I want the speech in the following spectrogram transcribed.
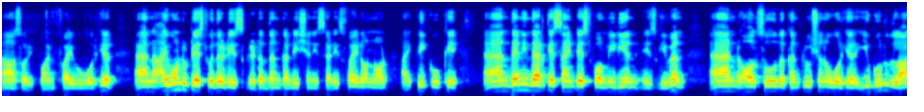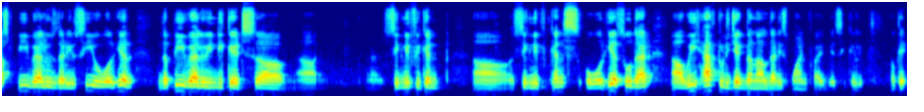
uh, sorry 0.5 over here. And I want to test whether it is greater than condition is satisfied or not. I click ok. And then in that case sign test for median is given and also the conclusion over here you go to the last p values that you see over here the p value indicates uh, uh, significant uh, significance over here. So, that uh, we have to reject the null that is 0.5 basically. Okay.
